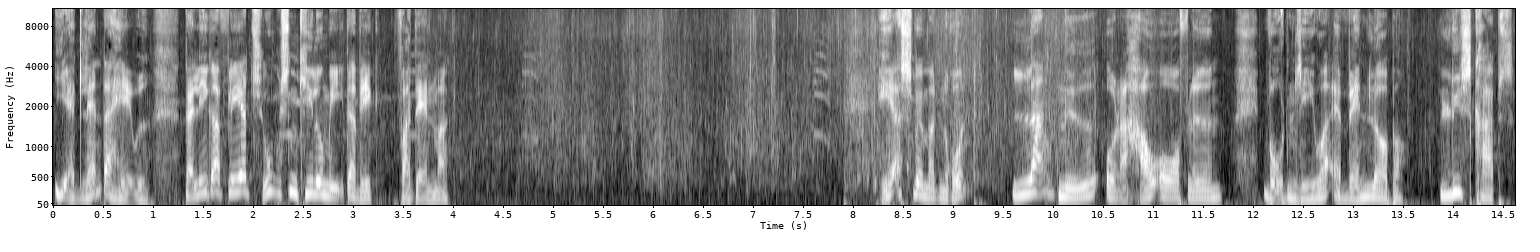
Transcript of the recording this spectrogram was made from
i Atlanterhavet, der ligger flere tusind kilometer væk fra Danmark. Her svømmer den rundt langt nede under havoverfladen, hvor den lever af vandlopper, lyskrebs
